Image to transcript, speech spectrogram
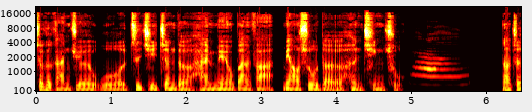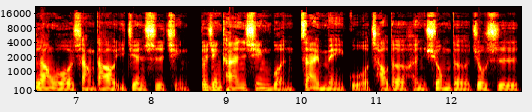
这个感觉我自己真的还没有办法描述得很清楚。那这让我想到一件事情，最近看新闻，在美国吵得很凶的就是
